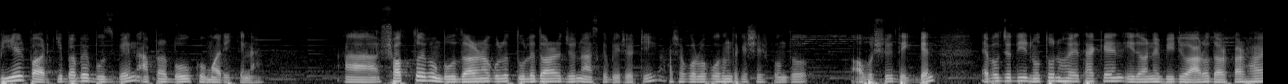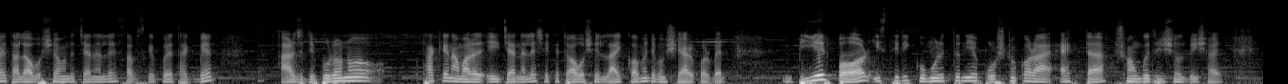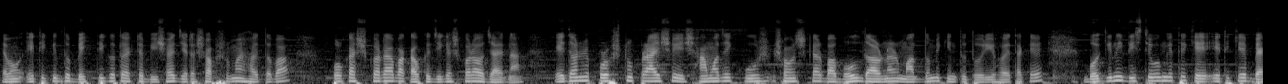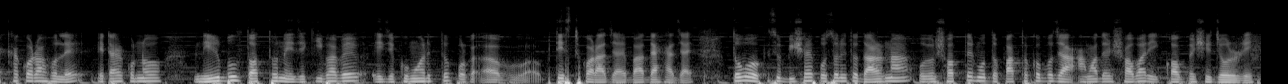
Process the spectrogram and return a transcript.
বিয়ের পর কীভাবে বুঝবেন আপনার বউ কুমারী কিনা? সত্য এবং ভুল ধারণাগুলো তুলে ধরার জন্য আজকে ভিডিওটি আশা করব প্রথম থেকে শেষ পর্যন্ত অবশ্যই দেখবেন। এবং যদি নতুন হয়ে থাকেন, এই ধরনের ভিডিও আরও দরকার হয়, তাহলে অবশ্যই আমাদের চ্যানেলে সাবস্ক্রাইব করে থাকবেন। আর যদি পুরনো থাকেন আমার এই চ্যানেলে, সেক্ষেত্রে অবশ্যই লাইক, কমেন্ট এবং শেয়ার করবেন। বিয়ের পর স্ত্রী কুমরিত্ব নিয়ে প্রশ্ন করা একটা সংবেদনশীল বিষয় এবং এটি কিন্তু ব্যক্তিগত একটা বিষয় যেটা সবসময় হয়তোবা প্রকাশ করা বা কাউকে জিজ্ঞেস করাও যায় না। এই ধরনের প্রশ্ন প্রায়শই সামাজিক কুসংস্কার বা ভুল ধারণার মাধ্যমে কিন্তু তৈরি হয়ে থাকে। বৈজ্ঞানিক দৃষ্টিভঙ্গি থেকে এটিকে ব্যাখ্যা করা হলে এটার কোনো নির্ভুল তথ্য নেই যে কীভাবে এই যে কুমারিত্ব টেস্ট করা যায় বা দেখা যায়। তবুও কিছু বিষয় প্রচলিত ধারণা ও সত্যের মধ্যে পার্থক্য বোঝা আমাদের সবারই কম বেশি জরুরি।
